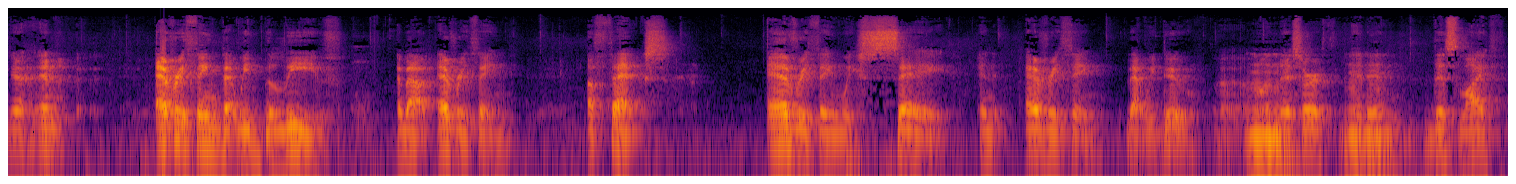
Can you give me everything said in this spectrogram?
Yeah. And everything that we believe about everything affects everything we say and everything that we do uh, on this earth and in this life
